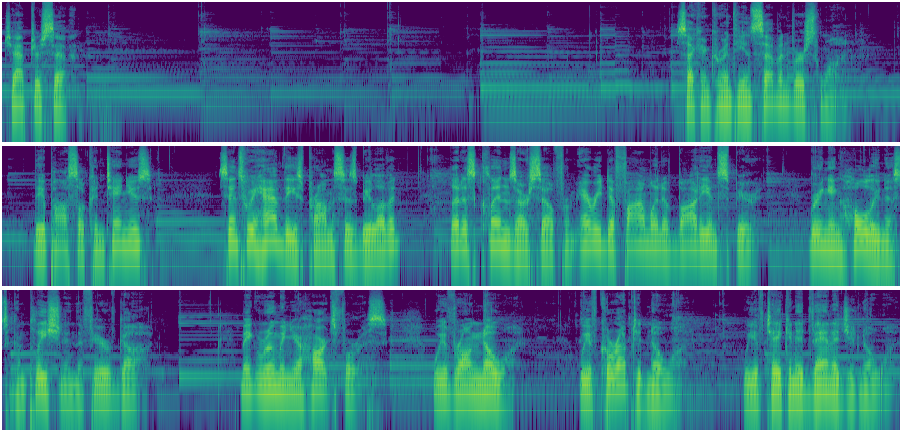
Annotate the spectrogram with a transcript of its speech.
chapter 7. Second Corinthians 7, verse 1. The apostle continues Since we have these promises, beloved, let us cleanse ourselves from every defilement of body and spirit, bringing holiness to completion in the fear of God. Make room in your hearts for us. We have wronged no one. We have corrupted no one. We have taken advantage of no one.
